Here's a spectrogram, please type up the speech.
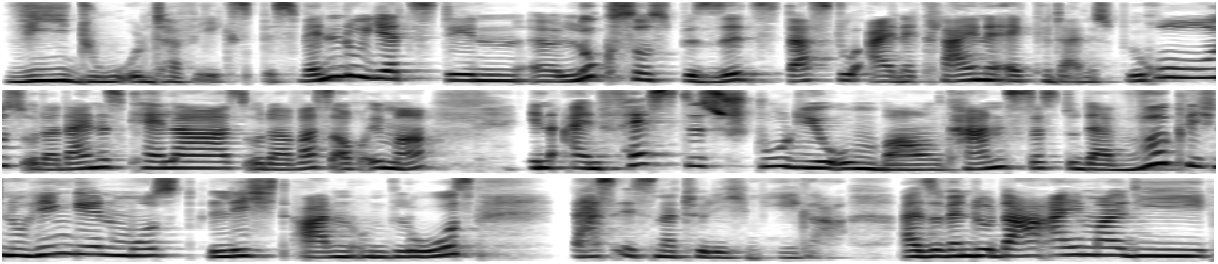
wie du unterwegs bist. Wenn du jetzt den äh, Luxus besitzt, dass du eine kleine Ecke deines Büros oder deines Kellers oder was auch immer in ein festes Studio umbauen kannst, dass du da wirklich nur hingehen musst, Licht an und los, das ist natürlich mega. Also wenn du da einmal die,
